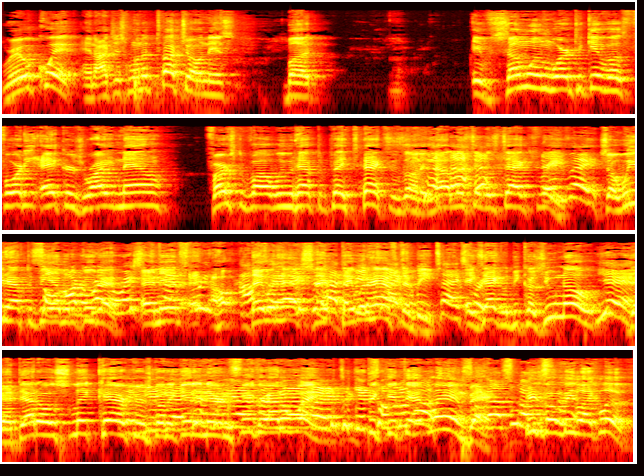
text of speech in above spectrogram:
real quick, and I just want to touch on this. But if someone were to give us 40 acres right now, first of all, we would have to pay taxes on it, not unless it was tax free. Exactly. So we'd have to be So able to do that. And then uh, they would have, they have to they be would have tax- to be. be tax-free. Exactly, because you know Yeah. that that old slick character is going to get in there and figure out a way to to get get, of the that land back. that's He's going to be like, look,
